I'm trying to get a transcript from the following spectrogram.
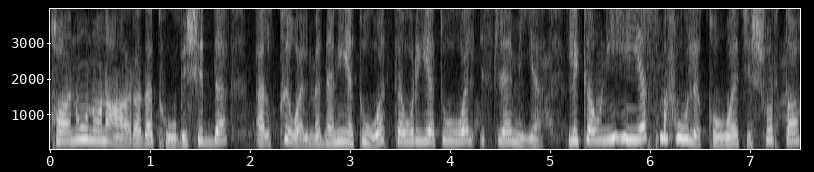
قانون عارضته بشدة القوى المدنية والثورية والإسلامية لكونه يسمح لقوات الشرطة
